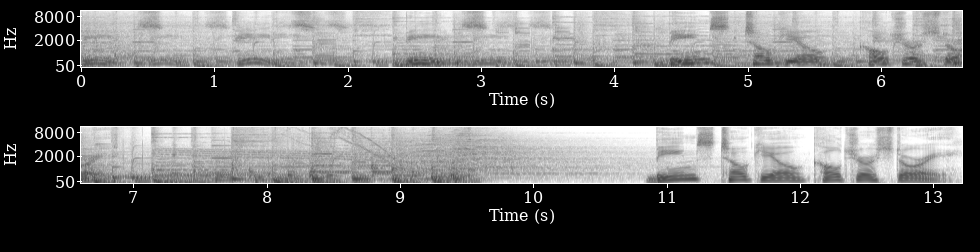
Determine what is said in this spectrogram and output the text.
Beams. Beams. Beams Tokyo Culture Story. Beams Tokyo Culture Story.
